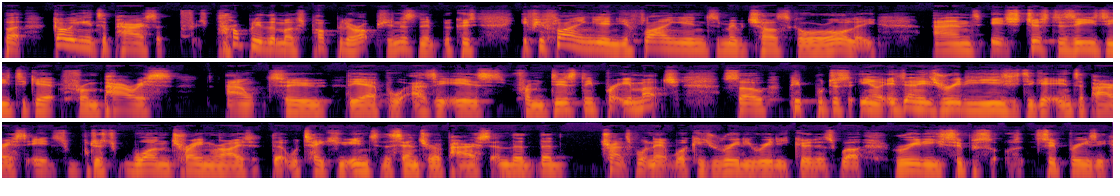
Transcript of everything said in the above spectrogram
But going into Paris is probably the most popular option, isn't it? Because if you're flying in, you're flying into maybe Charles de Gaulle or Orly, and it's just as easy to get from Paris out to the airport as it is from Disney, pretty much. So people just, you know, it's, and it's really easy to get into Paris. It's just one train ride that will take you into the center of Paris, and the the transport network is really really good as well. Really super super easy.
